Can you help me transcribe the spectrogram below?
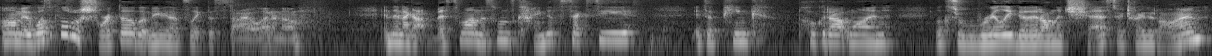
Um, it was a little short though, but maybe that's like the style. I don't know. And then I got this one. This one's kind of sexy. It's a pink polka dot one. Looks really good on the chest. I tried it on.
